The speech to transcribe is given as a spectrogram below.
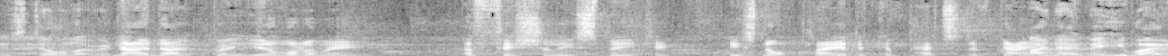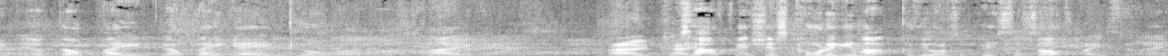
it's still like ridiculous. No, no, but you know what I mean. Officially speaking, he's not played a competitive game. I know, but he won't. They'll play. They'll play Gay and Colwill. Like Okay. Southgate's just calling him up because he wants to piss us off, basically.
